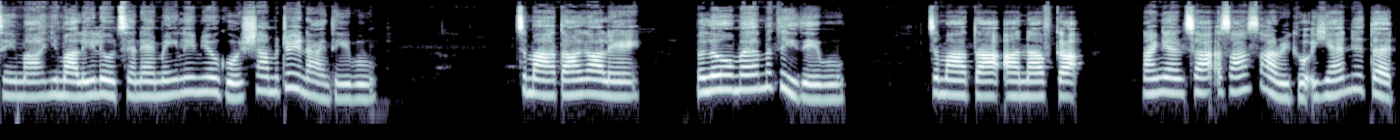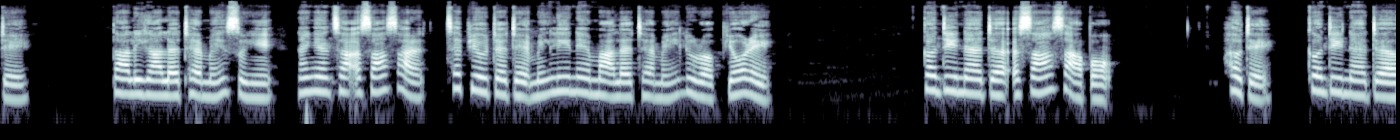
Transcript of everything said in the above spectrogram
ချိန်မှာညီမလေးလိုချင်တဲ့မိန်းကလေးမျိုးကိုရှာမတွေ့နိုင်သေးဘူး။ကျမသားကလည်းဘလို့မှမသိသေးဘူး။ကျမသားအာနာဖ်ကနိုင်ငံခြားအစားအစာတွေကိုအရန်နှစ်သက်တယ်။ ဒါလီကလက်ထက်မင်းဆိုရင်နိုင်ငံခြားအစားအစာချက်ပြုတ်တတ်တဲ့မိန်းကလေးနဲ့မှလက်ထက်မင်းလို့တော့ပြောတယ်။ continental အစားအစာပေါ့။ဟုတ်တယ် continental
